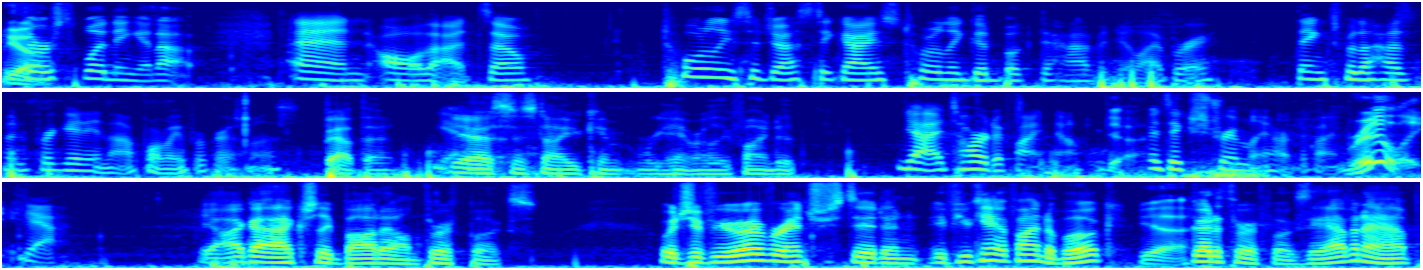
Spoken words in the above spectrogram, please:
Yeah. They're splitting it up and all of that. So totally suggest it, guys. Totally good book to have in your library. Thanks for the husband for getting that for me for Christmas. About that. Yeah. Yeah. since now you can we can't really find it. Yeah, it's hard to find now. Yeah. It's extremely hard to find. Really? Yeah. Yeah, I got actually bought it on Thrift Books. Which if you're ever interested in if you can't find a book, Yeah. go to Thrift Books. They have an app.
